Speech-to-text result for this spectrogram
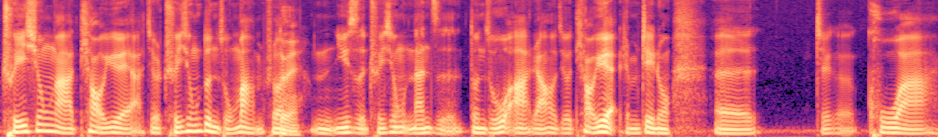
捶胸啊、跳跃啊，就是捶胸顿足嘛。我们说，嗯，女子捶胸，男子顿足啊，然后就跳跃，什么这种，呃，这个哭啊、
